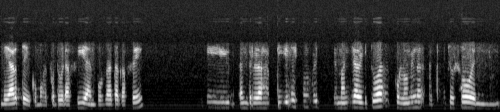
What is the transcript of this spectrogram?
de arte como de fotografía en Postdata Café. Y entre las actividades de manera virtual, por lo menos que he hecho yo en,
